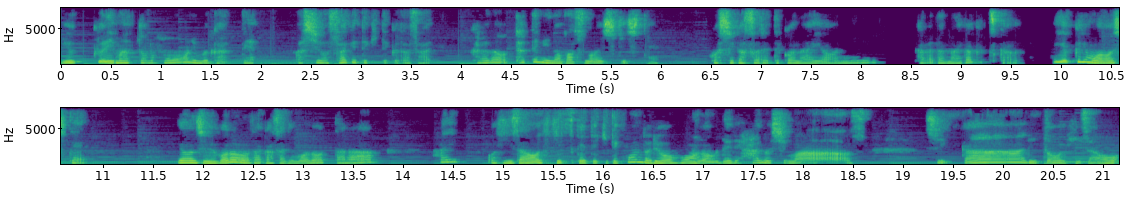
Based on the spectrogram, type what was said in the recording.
ゆっくりマットの方に向かって、足を下げてきてください。体を縦に伸ばすのを意識して、腰が反れてこないように、体長く使う。ゆっくり戻して、45度の高さに戻ったら、はい、お膝を引きつけてきて、今度両方の腕でハグします。しっかりとお膝を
